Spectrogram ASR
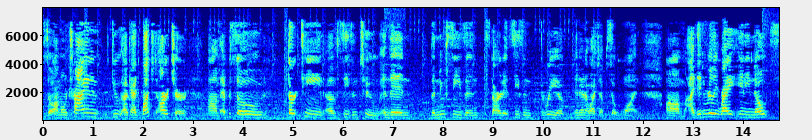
So I'm going to try and do. Okay, I watched Archer, um, episode 13 of season two. And then the new season started, season three of, and then I watched episode one. Um, I didn't really write any notes.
